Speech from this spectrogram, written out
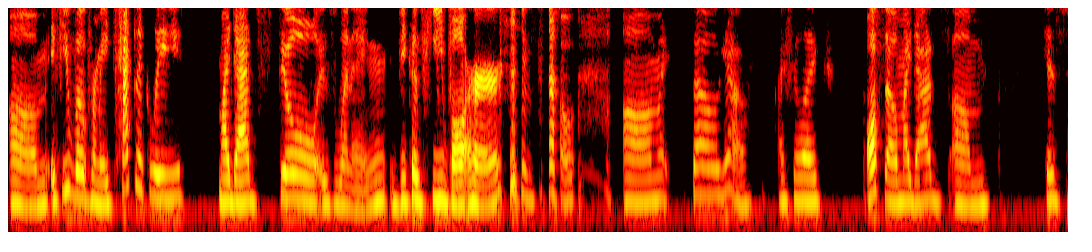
um, if you vote for me, technically, my dad still is winning because he bought her. so, um, so yeah, I feel like. Also, my dad's um, his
